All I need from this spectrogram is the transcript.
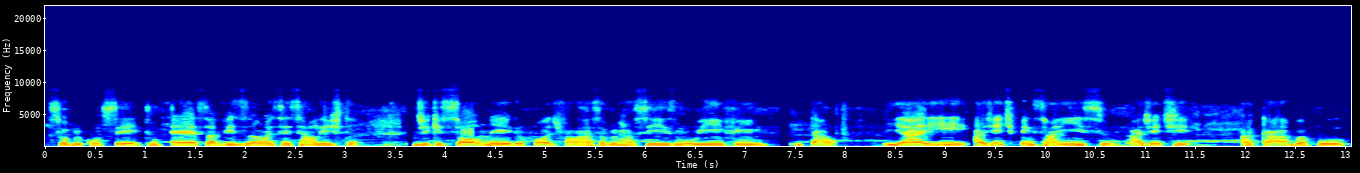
sobre o conceito é essa visão essencialista de que só o negro pode falar sobre o racismo e, enfim, e tal. E aí, a gente pensar isso, a gente acaba por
